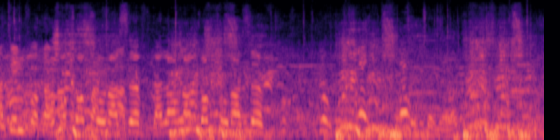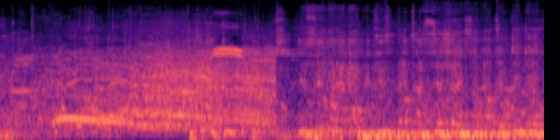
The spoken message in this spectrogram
Attend for Kalama. Talk to yourself, Kalama. Talk to yourself. Association is about to kick off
